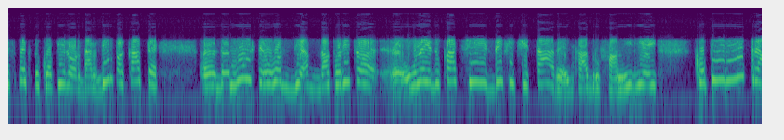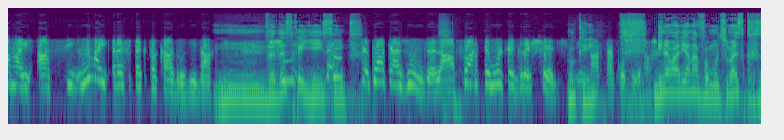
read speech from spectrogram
respectul copiilor, dar din păcate, de multe ori, dia- datorită eh, unei educații deficitare în cadrul familiei, copiii nu prea mai asim, nu mai respectă cadrul didactic. Mm, vedeți că ei de sunt... Se poate ajunge la foarte multe greșeli Ok. din partea copiilor. Bine, Mariana, vă mulțumesc. 0372069599.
